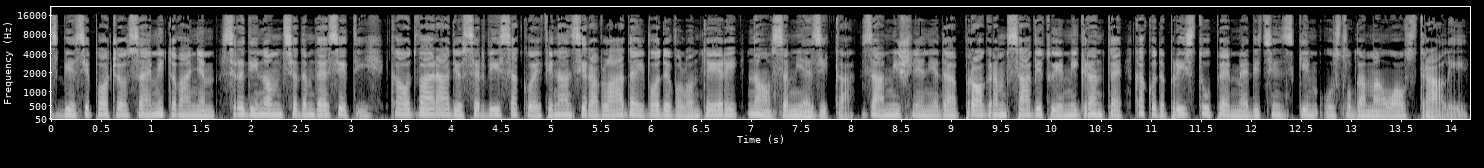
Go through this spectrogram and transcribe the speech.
SBS je počeo sa emitovanjem sredinom 70-ih kao dva radioservisa koje finansira vlada i vode volonteri na osam jezika. Zamišljen je da program savjetuje migrante kako da pristupe medicinskim uslugama u Australiji. Australiji.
